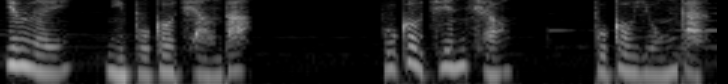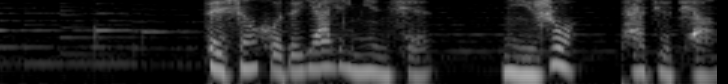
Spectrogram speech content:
因为你不够强大，不够坚强，不够勇敢。在生活的压力面前，你弱他就强，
